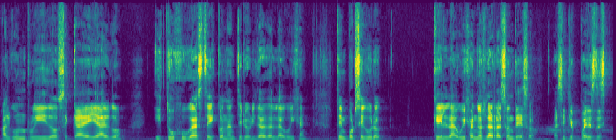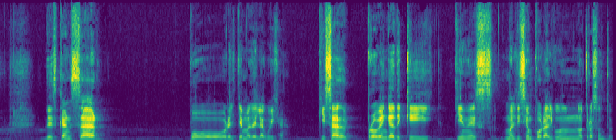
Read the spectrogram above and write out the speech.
algún ruido, se cae algo, y tú jugaste con anterioridad a la Ouija, ten por seguro que la Ouija no es la razón de eso. Así que puedes descansar por el tema de la Ouija. Quizás provenga de que tienes maldición por algún otro asunto.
